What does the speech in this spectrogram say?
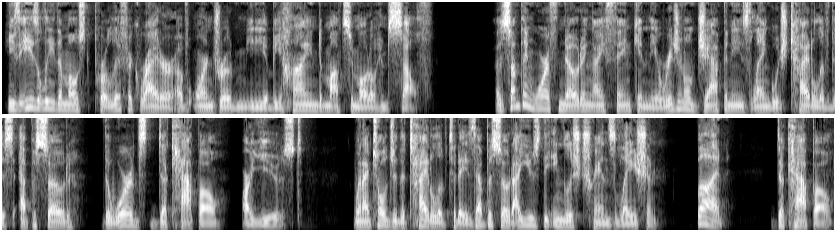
He's easily the most prolific writer of Orange Road media behind Matsumoto himself. Uh, something worth noting, I think, in the original Japanese language title of this episode, the words da capo are used. When I told you the title of today's episode, I used the English translation, but da capo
